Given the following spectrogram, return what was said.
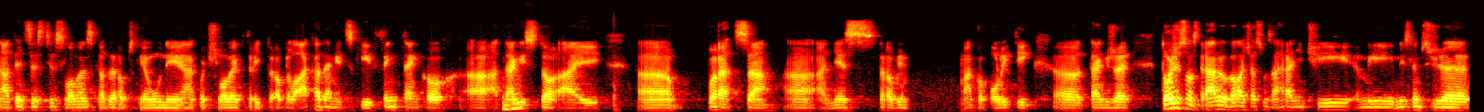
na tej ceste Slovenska do Európskej únie ako človek, ktorý to robil akademicky v think tankoch a, a mm. takisto aj e, poradca a, a dnes to robím ako politik. Takže to, že som strávil veľa času v zahraničí, my, myslím si, že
